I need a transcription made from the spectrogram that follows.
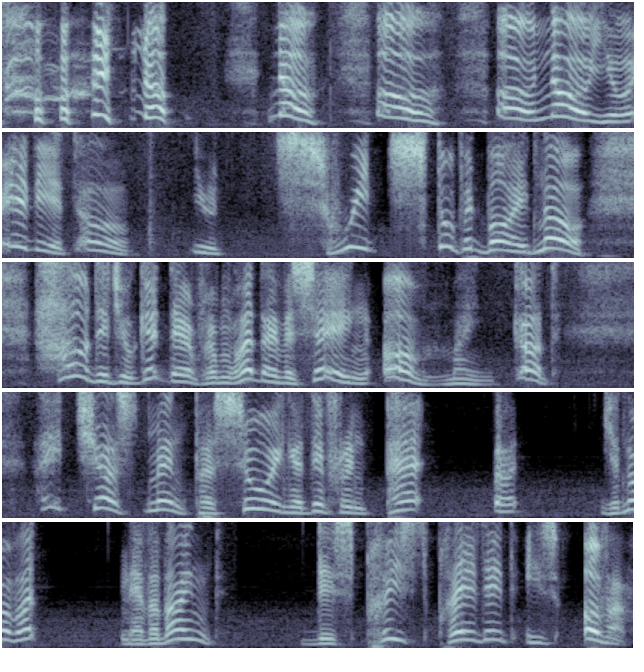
oh, no! No! Oh, oh, no, you idiot! Oh, you sweet, stupid boy! No! How did you get there from what I was saying? Oh, my God! I just meant pursuing a different path. Uh, but you know what? Never mind. This priest playdate is over.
